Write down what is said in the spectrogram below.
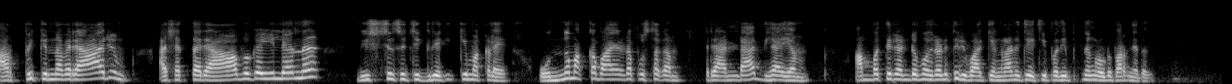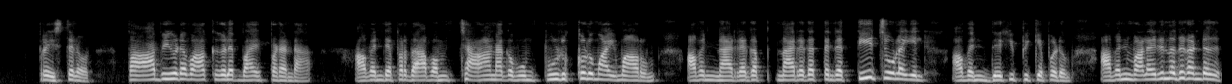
അർപ്പിക്കുന്നവരാരും അശക്തരാവുകയില്ലെന്ന് വിശ്വസിച്ച് ഗ്രഹിക്കും മക്കളെ. ഒന്ന് മക്കബായരുടെ പുസ്തകം രണ്ടാധ്യായം അമ്പത്തിരണ്ട് മുതലുള്ള തിരുവാക്യങ്ങളാണ് ചേച്ചി പതി നിങ്ങളോട് പറഞ്ഞത്. ക്രൈസ്തലോട് പാപിയുടെ വാക്കുകളെ ഭയപ്പെടണ്ട. അവന്റെ പ്രതാപം ചാണകവും പുഴുക്കളുമായി മാറും. അവൻ നരക നരകത്തിന്റെ തീച്ചുളയിൽ അവൻ ദഹിപ്പിക്കപ്പെടും. അവൻ വളരുന്നത് കണ്ട്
